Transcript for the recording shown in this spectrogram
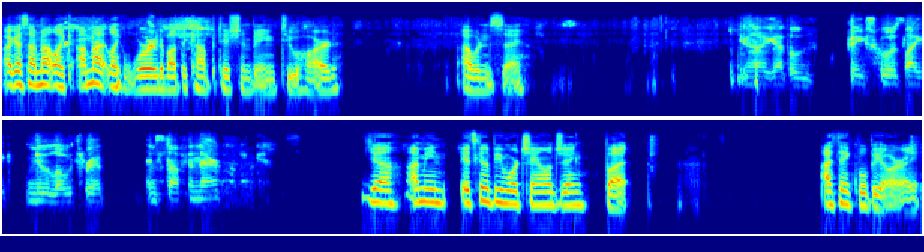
I guess I'm not like I'm not like worried about the competition being too hard. I wouldn't say. You know, you got those big schools like New Lothrop and stuff in there. Yeah, I mean it's gonna be more challenging, but I think we'll be all right.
